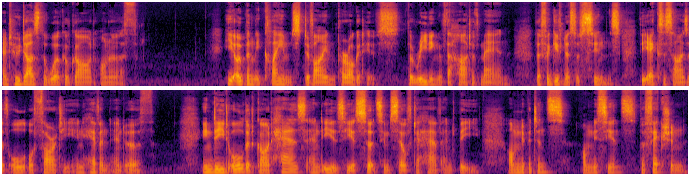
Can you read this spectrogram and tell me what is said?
and who does the work of God on earth. He openly claims divine prerogatives, the reading of the heart of man, the forgiveness of sins, the exercise of all authority in heaven and earth. Indeed, all that God has and is, he asserts himself to have and be omnipotence, omniscience, perfection,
